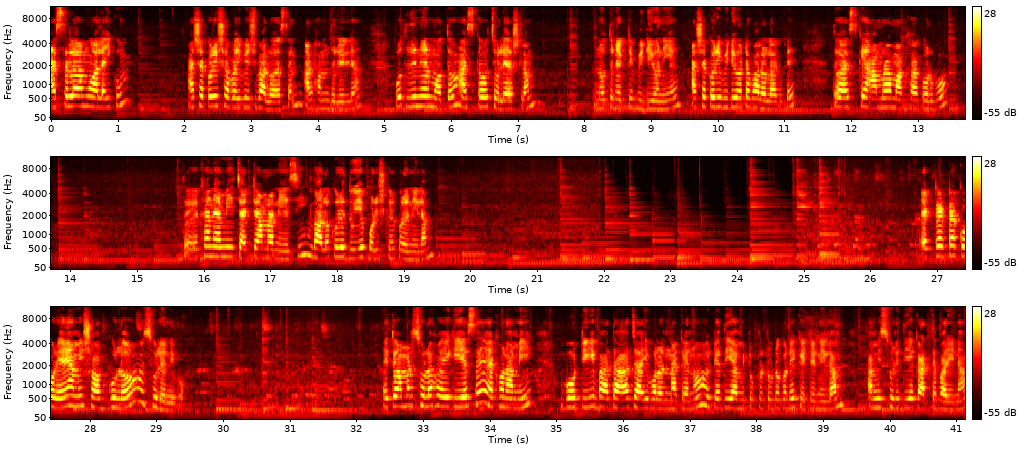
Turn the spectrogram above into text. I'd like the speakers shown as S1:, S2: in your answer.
S1: আসসালামু আলাইকুম। আশা করি সবাই বেশ ভালো আছেন, আলহামদুলিল্লাহ। প্রতিদিনের মতো আজকেও চলে আসলাম নতুন একটি ভিডিও নিয়ে। আশা করি ভিডিওটা ভালো লাগবে। তো আজকে আমরা মাখা করব। তো এখানে আমি চারটে আমরা নিয়েছি, ভালো করে ধুয়ে পরিষ্কার করে নিলাম। একটা একটা করে আমি সবগুলো ছুলে নিব। এই তো আমার ছোলা হয়ে গিয়েছে, এখন আমি বটি বা দা যাই বলেন না কেন, ওইটা দিয়ে আমি টুকরো টুকরো করে কেটে নিলাম। আমি ছুরি দিয়ে কাটতে পারি না।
